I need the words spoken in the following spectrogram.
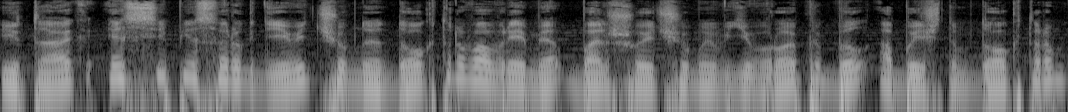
Итак, SCP-49 Чумной доктор во время Большой чумы в Европе был обычным доктором,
